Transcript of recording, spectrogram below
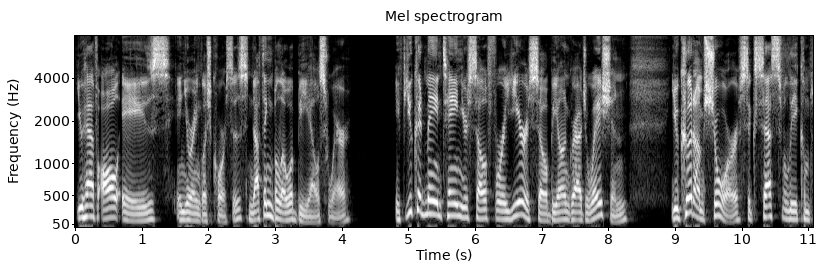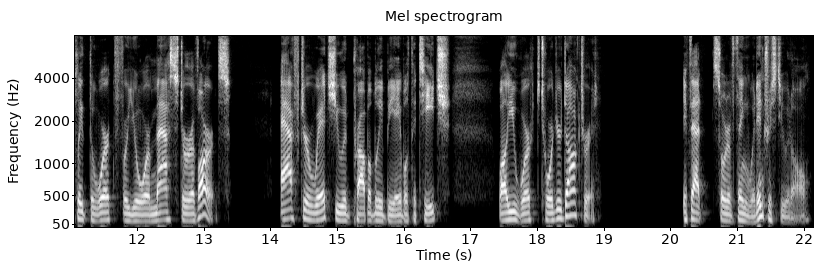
You have all A's in your English courses, nothing below a B elsewhere. If you could maintain yourself for a year or so beyond graduation, you could, I'm sure, successfully complete the work for your Master of Arts, after which you would probably be able to teach while you worked toward your doctorate. If that sort of thing would interest you at all.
